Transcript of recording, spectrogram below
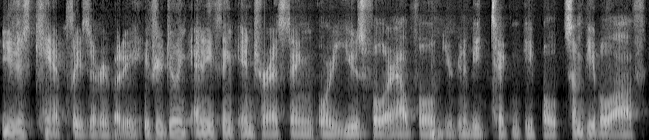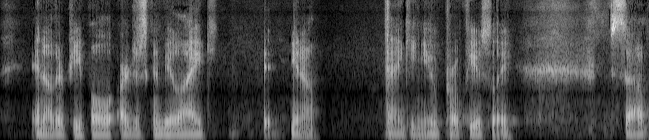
you just can't please everybody. If you're doing anything interesting or useful or helpful, you're going to be ticking people some people off and other people are just going to be like you know, thanking you profusely. So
